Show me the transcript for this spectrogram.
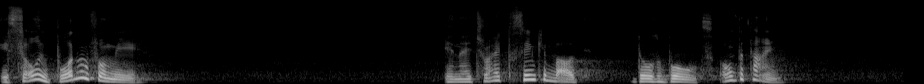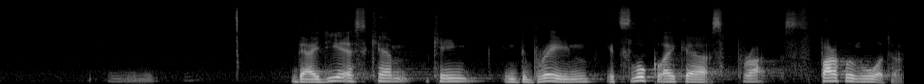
it's so important for me. And I tried to think about those boats all the time. The ideas came, came in the brain, it's looked like a sparkling water.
